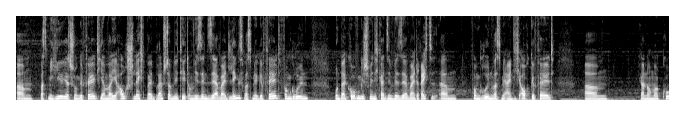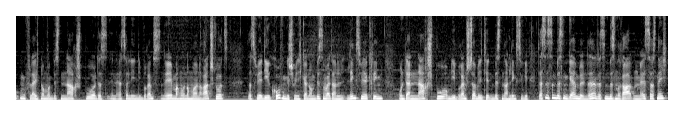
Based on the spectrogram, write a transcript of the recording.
Ähm, was mir hier jetzt schon gefällt, hier haben wir ja auch schlecht bei Bremsstabilität und wir sind sehr weit links, was mir gefällt vom Grün. Und bei Kurvengeschwindigkeit sind wir sehr weit rechts ähm, vom Grün, was mir eigentlich auch gefällt. Ähm, kann nochmal gucken, vielleicht nochmal ein bisschen Nachspur, dass in erster Linie die Brems... Ne, machen wir nochmal einen Radsturz, dass wir die Kurvengeschwindigkeit noch ein bisschen weiter links wieder kriegen und dann Nachspur, um die Bremsstabilität ein bisschen nach links zu gehen. Das ist ein bisschen Gamble, ne? Das ist ein bisschen Raten, mehr ist das nicht.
